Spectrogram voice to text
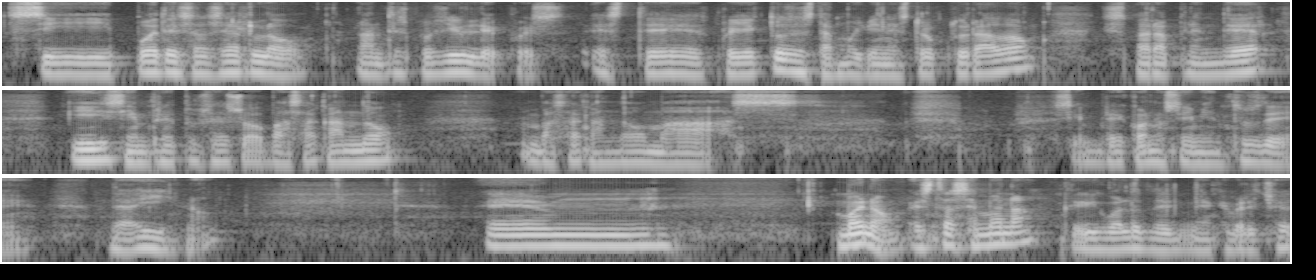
si puedes hacerlo lo antes posible, pues este proyecto está muy bien estructurado, es para aprender y siempre pues eso va sacando, va sacando más, siempre conocimientos de, ahí, ¿no? Em, bueno, esta semana, que igual lo tenía que haber hecho,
